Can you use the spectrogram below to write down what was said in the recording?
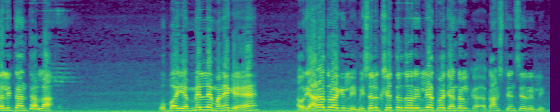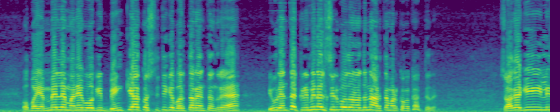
ದಲಿತ ಅಂತ ಅಲ್ಲ. ಒಬ್ಬ ಎಂ ಎಲ್ ಎ ಮನೆಗೆ ಅವ್ರು ಯಾರಾದರೂ ಆಗಿರಲಿ ಮೀಸಲು ಕ್ಷೇತ್ರದವ್ರು ಇರಲಿ ಅಥವಾ ಜನರಲ್ ಕಾನ್ಸ್ಟಿಟ್ಯೂನ್ಸಿಯವ್ರು ಇರಲಿ ಒಬ್ಬ ಎಂ ಎಲ್ ಎ ಮನೆಗೆ ಹೋಗಿ ಬೆಂಕಿ ಹಾಕೋ ಸ್ಥಿತಿಗೆ ಬರ್ತಾರೆ ಅಂತಂದ್ರೆ ಇವ್ರು ಎಂತ ಕ್ರಿಮಿನಲ್ಸ್ ಇರ್ಬೋದು ಅನ್ನೋದನ್ನ ಅರ್ಥ ಮಾಡ್ಕೋಬೇಕಾಗ್ತದೆ. ಸೊ ಹಾಗಾಗಿ ಇಲ್ಲಿ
